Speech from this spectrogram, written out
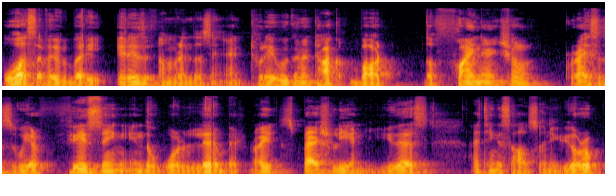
What's up, everybody? It is Amrinder Singh, and today we're to talk about the financial crisis we are facing in the world a little bit, right? Especially in US. I think it's also in Europe.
